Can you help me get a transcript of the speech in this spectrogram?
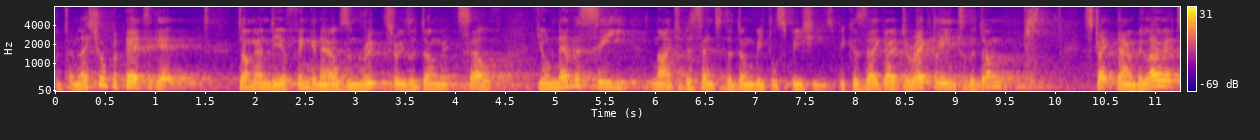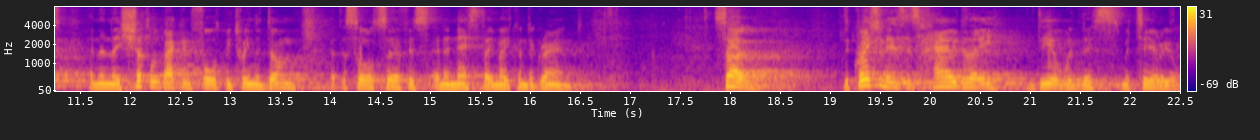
but unless you're prepared to get dung under your fingernails and root through the dung itself, you'll never see 90% of the dung beetle species because they go directly into the dung, straight down below it, and then they shuttle back and forth between the dung at the soil surface and a nest they make underground. So, the question is, is how do they deal with this material?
